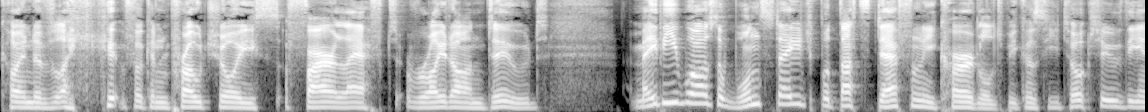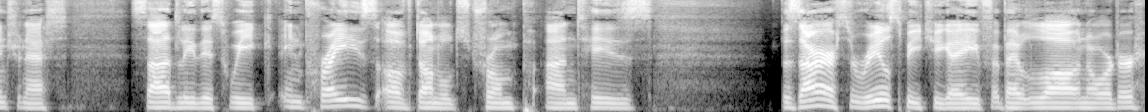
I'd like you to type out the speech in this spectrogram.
kind of like fucking pro-choice, far left, right on dude Maybe he was at one stage, but that's definitely curdled because he took to the internet, sadly, this week in praise of Donald Trump and his bizarre, surreal speech he gave about law and order,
